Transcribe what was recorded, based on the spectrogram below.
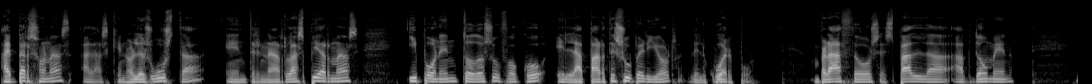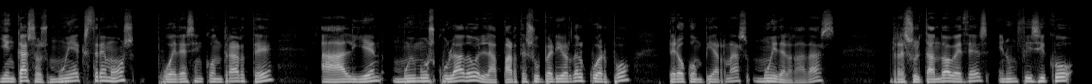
Hay personas a las que no les gusta entrenar las piernas y ponen todo su foco en la parte superior del cuerpo, brazos, espalda, abdomen, y en casos muy extremos puedes encontrarte a alguien muy musculado en la parte superior del cuerpo, pero con piernas muy delgadas, resultando a veces en un físico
